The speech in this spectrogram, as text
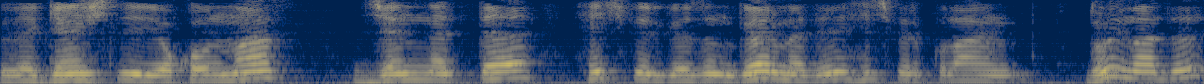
ve gençliği yok olmaz. Cennette hiçbir gözün görmediği, hiçbir kulağın duymadığı,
